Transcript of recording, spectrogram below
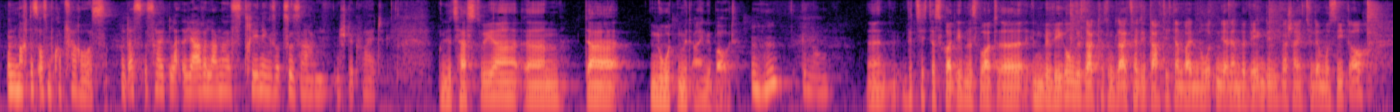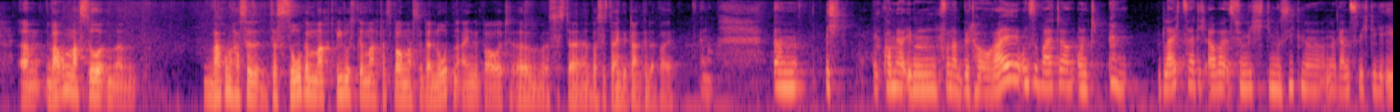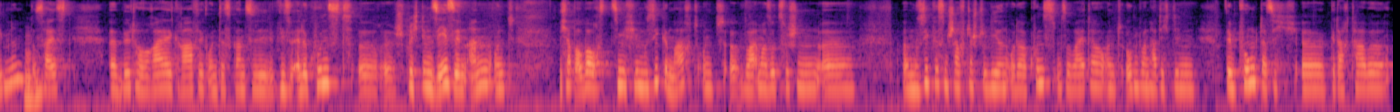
und macht das aus dem Kopf heraus. Und das ist halt jahrelanges Training sozusagen, ein Stück weit. Und jetzt hast du ja ähm, da Noten mit eingebaut. Mhm, genau. Äh, witzig, dass du gerade eben das Wort äh, in Bewegung gesagt hast und gleichzeitig dachte ich dann bei Noten, ja, dann bewegen die sich wahrscheinlich zu der Musik auch. Ähm, warum machst du, ähm, warum hast du das so gemacht, wie du es gemacht hast? Warum hast du da Noten eingebaut? Äh, was, ist da, was ist dein Gedanke dabei? Genau. Ähm, ich ich komme ja eben von der Bildhauerei und so weiter und gleichzeitig aber ist für mich die Musik eine, eine ganz wichtige Ebene. Mhm. Das heißt, äh, Bildhauerei, Grafik und das ganze visuelle Kunst äh, spricht den Sehsinn an und ich habe aber auch ziemlich viel Musik gemacht und äh, war immer so zwischen äh, äh Musikwissenschaften studieren oder Kunst und so weiter und irgendwann hatte ich den, den Punkt, dass ich äh, gedacht habe,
